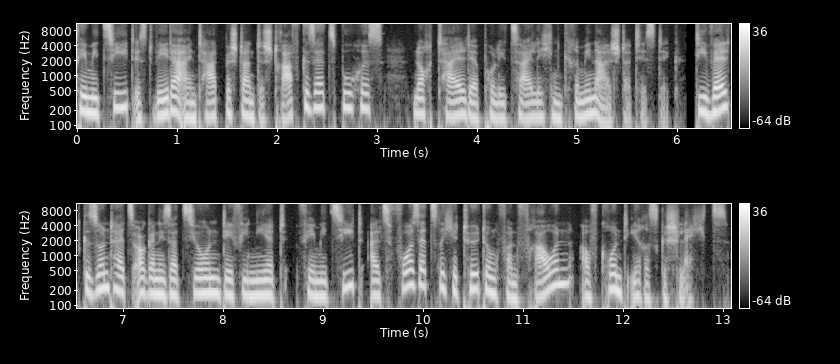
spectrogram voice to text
Femizid ist weder ein Tatbestand des Strafgesetzbuches noch Teil der polizeilichen Kriminalstatistik. Die Weltgesundheitsorganisation definiert Femizid als vorsätzliche Tötung von Frauen aufgrund ihres Geschlechts.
